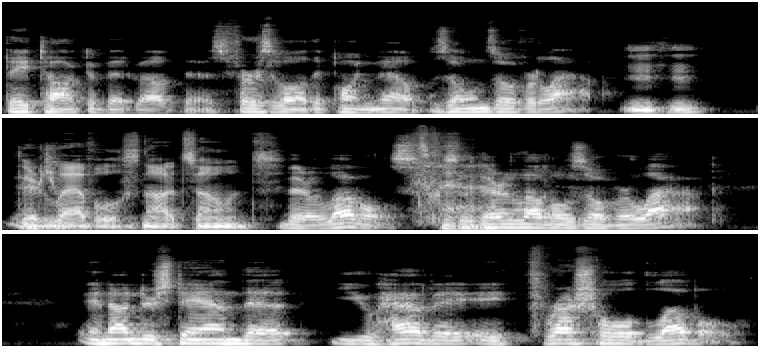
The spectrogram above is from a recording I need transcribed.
They talked a bit about this. First of all, they pointed out zones overlap. Mm-hmm. They're levels, not zones. They're levels. so their levels overlap. And understand that you have a, a threshold level,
